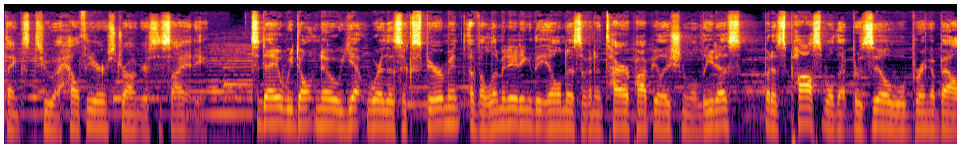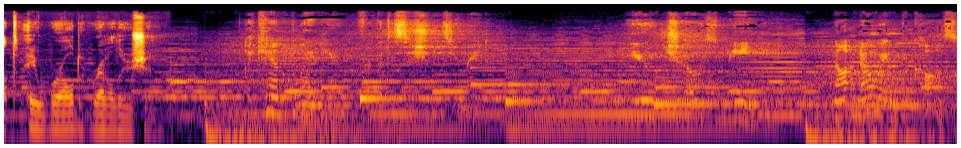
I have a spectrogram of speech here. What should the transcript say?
thanks to a healthier, stronger society. Today, we don't know yet where this experiment of eliminating the illness of an entire population will lead us, but it's possible that Brazil will bring about a world revolution. I can't blame you for the decisions you made. You chose me, not knowing the cost.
